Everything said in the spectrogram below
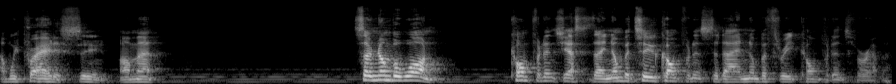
And we pray it is soon. Amen. So, number one, confidence yesterday. Number two, confidence today. And number three, confidence forever.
